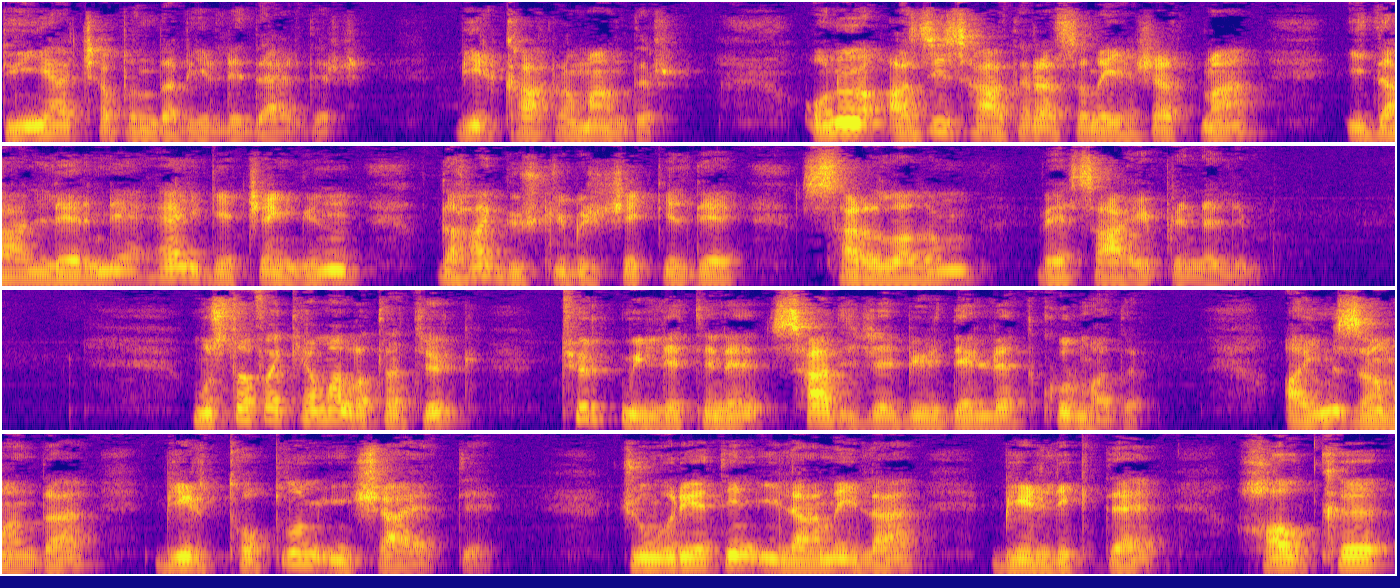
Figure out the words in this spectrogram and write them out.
dünya çapında bir liderdir. Bir kahramandır. Onun aziz hatırasını yaşatma, ideallerini her geçen gün daha güçlü bir şekilde sarılalım ve sahiplenelim. Mustafa Kemal Atatürk Türk milletine sadece bir devlet kurmadı. Aynı zamanda bir toplum inşa etti. Cumhuriyetin ilanıyla birlikte halkı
